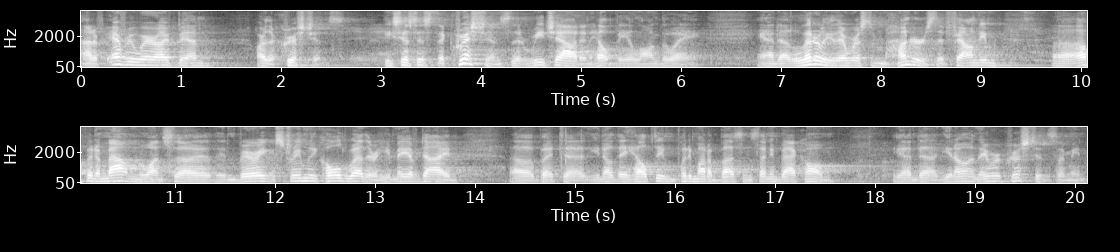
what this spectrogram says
out of everywhere I've been are the Christians. He says it's the Christians that reach out and help me along the way. And uh, literally, there were some hunters that found him uh, up in a mountain once uh, in very extremely cold weather. He may have died, uh, but uh, you know they helped him, put him on a bus, and sent him back home. And uh, you know, and they were Christians. I mean,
